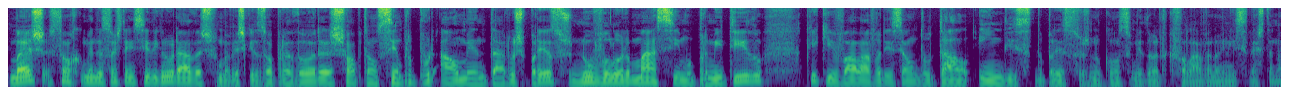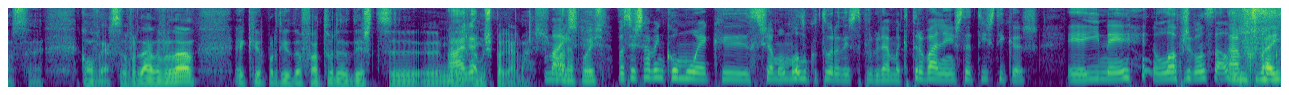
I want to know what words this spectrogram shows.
mas são recomendações que têm sido ignoradas, uma vez que as operadoras optam sempre por aumentar os preços no valor máximo permitido, que equivale à variação do tal índice de preços no consumidor de que falava no início desta nossa conversa. A verdade, a verdade é que a partir da fatura deste eh, mês Paga. vamos pagar mais. Mais, Ora, pois. vocês sabem como é que se chama uma locutora deste programa que trabalha em estatísticas? É a Iné Lopes Gonçalves. Ah, muito bem.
